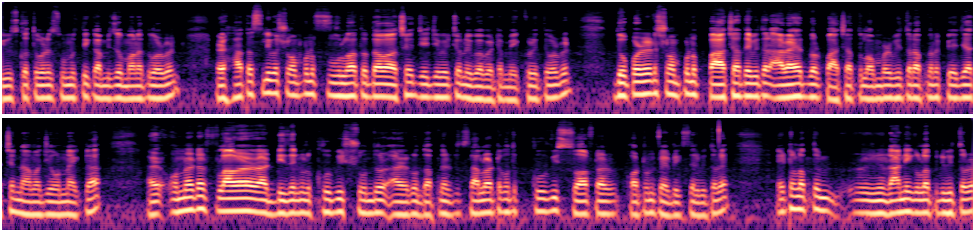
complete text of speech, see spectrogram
ইউজ করতে পারেন। সুনতি কামিজও বানাতে পারবেন। আর হাতা স্লিভে সম্পূর্ণ ফুল হাতা দেওয়া আছে। যে যেভাবে চান ওইভাবে এটা মেক করে দিতে পারবেন। দোপারের সম্পূর্ণ পাঁচ হাতের ভিতরে, আড়াই হাত বা পাঁচ হাত লম্বার ভিতরে আপনারা পেয়ে যাচ্ছেন নামাজি অন্য একটা। আর অন্যটার ফ্লাওয়ার আর ডিজাইনগুলো খুবই সুন্দর। আর কিন্তু আপনার সালোয়ারটা কিন্তু খুবই সফট আর কটন ফ্যাব্রিক্সের ভিতরে। এটা হলো আপনার রানী গোলাপির ভিতরে।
